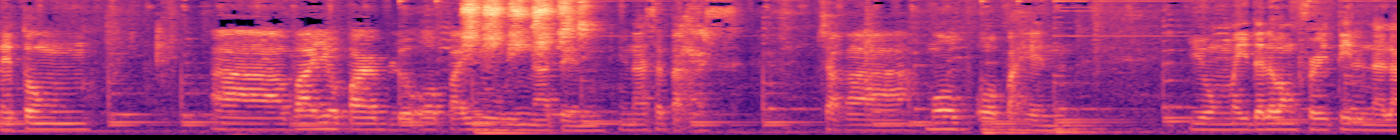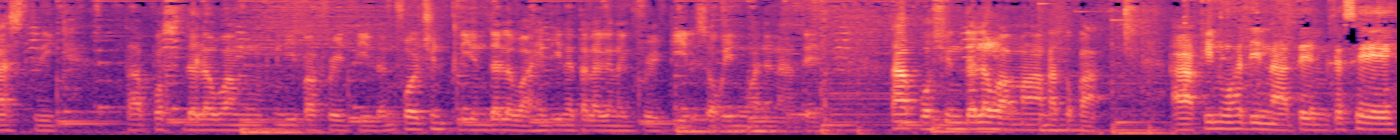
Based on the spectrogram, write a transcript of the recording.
nitong uh, Vaio Parblo o Paiuwing natin, yung nasa taas. Tsaka Mauve Opahen, yung may dalawang fertile na last week. Tapos dalawang hindi pa fertile. Unfortunately, yung dalawa hindi na talaga nag-fertile. So, kinuha na natin. Tapos, yung dalawa, mga katuka, uh, kinuha din natin. Kasi,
